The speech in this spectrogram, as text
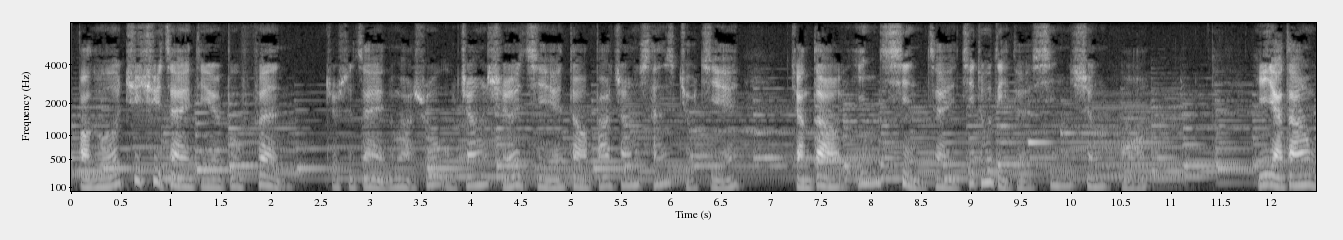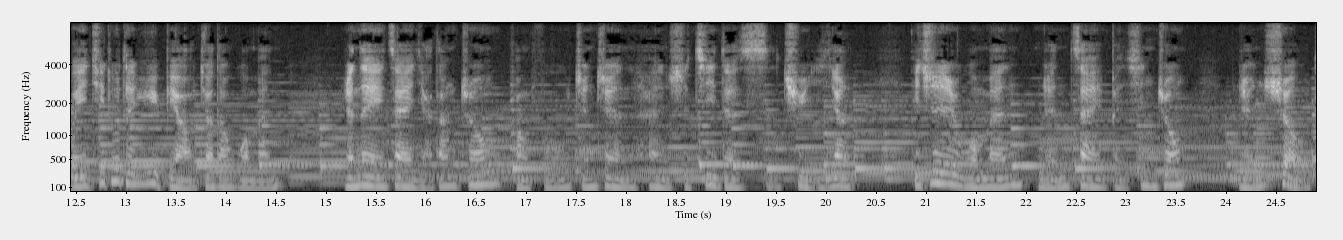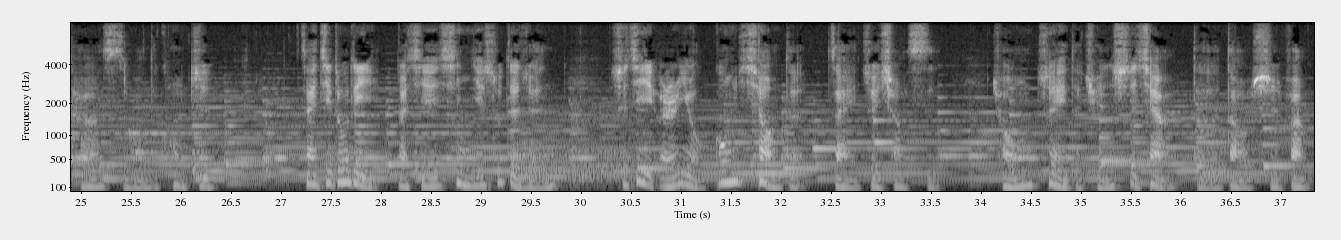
保罗继续在第二部分，就是在罗马书五章十二节到八章三十九节，讲到因信在基督里的新生活。以亚当为基督的预表，教导我们。人类在亚当中，仿佛真正和实际的死去一样，以致我们仍在本性中，仍受他死亡的控制。在基督里，那些信耶稣的人，实际而有功效的在罪上死，从罪的权势下得到释放，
